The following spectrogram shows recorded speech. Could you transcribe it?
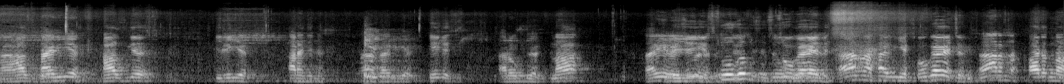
না হাসবে তারিয়ে হাসবে ইলিয়ে আরেকদিন তারিয়ে ঠিক আছে আরোগ্য না তারিয়ে বেশি গেছে সোগা গেছে আর না তারিয়ে সোগা গেছে আর না আর না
